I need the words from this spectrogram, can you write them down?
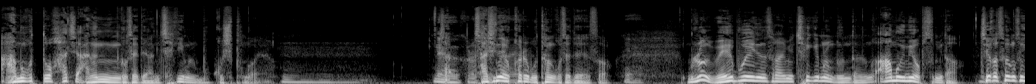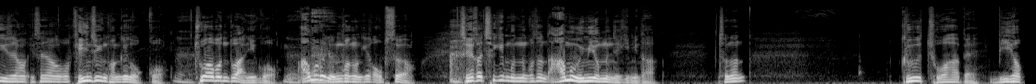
아무것도 하지 않은 것에 대한 책임을 묻고 싶은 거예요. 네, 자. 자신의 역할을 못한 것에 대해서. 예. 물론 외부에 있는 사람이 책임을 묻는다는 건 아무 의미 없습니다. 제가 서영석 이사장, 이사장하고 개인적인 관계도 없고 네. 조합원도 아니고 네. 아무런 네. 연관관계가 없어요. 제가 책임 묻는 것은 아무 의미 없는 얘기입니다. 저는 그 조합에 미협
